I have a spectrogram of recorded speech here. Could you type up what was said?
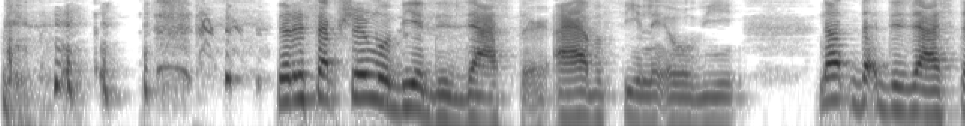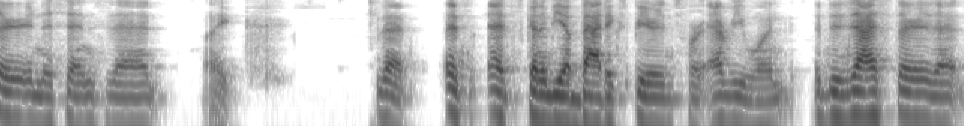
the reception will be a disaster. I have a feeling it will be not the disaster in the sense that like that it's it's gonna be a bad experience for everyone. A disaster that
